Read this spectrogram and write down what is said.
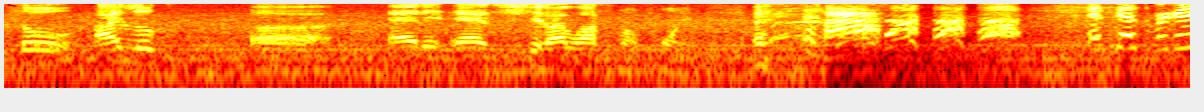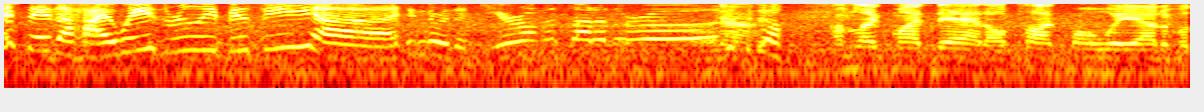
So I look uh, at it as shit, I lost my point. It's because we're gonna say the highway's really busy. Uh, I think there was a deer on the side of the road. Nah, I'm like my dad. I'll talk my way out of a.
